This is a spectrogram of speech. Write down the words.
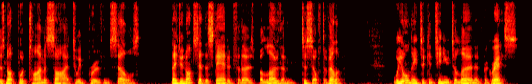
does not put time aside to improve themselves, they do not set the standard for those below them to self develop. We all need to continue to learn and progress.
